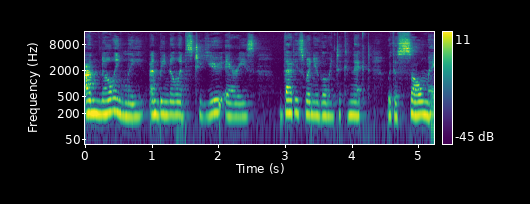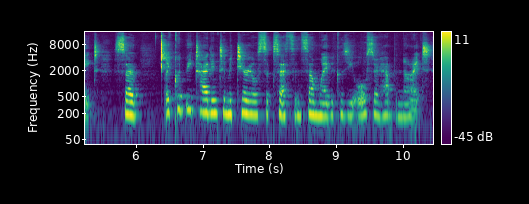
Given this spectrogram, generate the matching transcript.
unknowingly, unbeknownst to you, Aries, that is when you're going to connect with a soulmate. So it could be tied into material success in some way because you also have the Knight.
